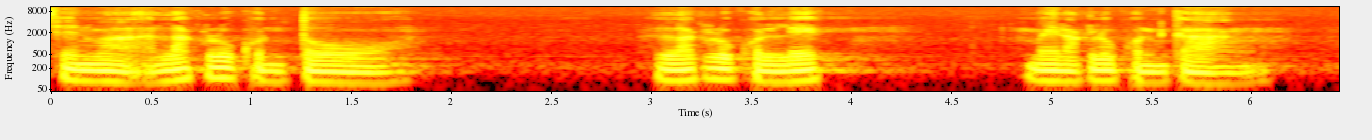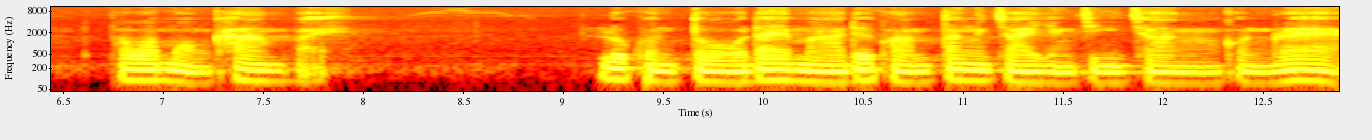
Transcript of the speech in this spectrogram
เช่นว่ารักลูกคนโต รักลูกคนเล็ก ไม่รักลูกคนกลาง เพราะว่ามองข้ามไป ลูกคนโตได้มาด้วยความตั้งใจอย่างจริงจัง คนแรก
